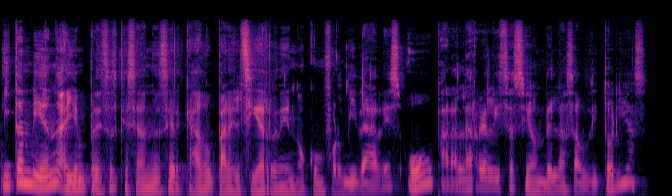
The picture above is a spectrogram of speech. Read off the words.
Y también hay empresas que se han acercado para el cierre de no conformidades o para la realización de las auditorías.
